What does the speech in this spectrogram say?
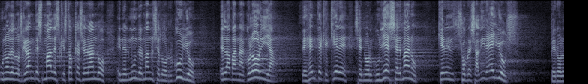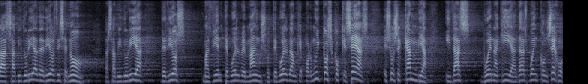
Uno de los grandes males que está ocasionando en el mundo, hermano, es el orgullo, es la vanagloria de gente que quiere, se enorgullece, hermano, quieren sobresalir ellos. Pero la sabiduría de Dios dice, no, la sabiduría de Dios más bien te vuelve manso, te vuelve, aunque por muy tosco que seas, eso se cambia y das buena guía, das buen consejo.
